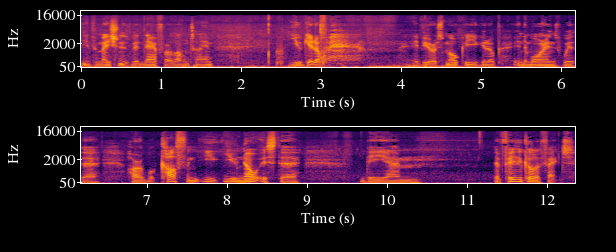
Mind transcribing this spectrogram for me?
the information has been there for a long time. You get up, if you're a smoker, you get up in the mornings with a horrible cough, and you, you notice the the um, the physical effects,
